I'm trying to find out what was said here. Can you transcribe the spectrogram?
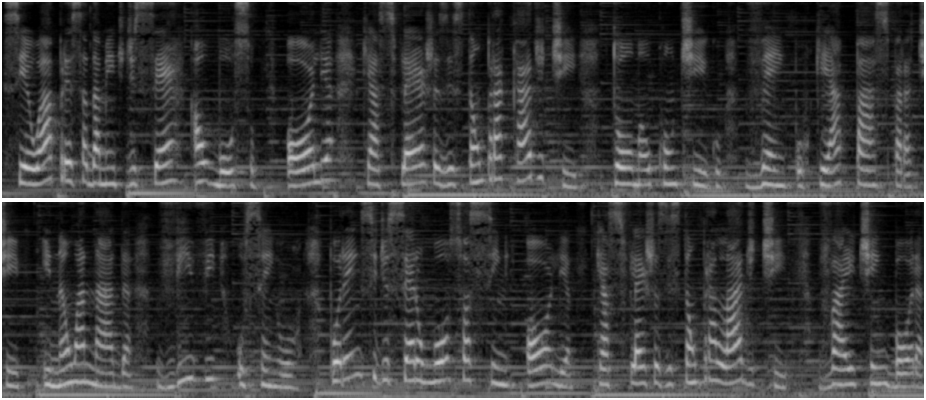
Se eu apressadamente disser ao moço: Olha, que as flechas estão para cá de ti, toma-o contigo. Vem, porque há paz para ti e não há nada. Vive o Senhor. Porém, se disser o moço assim: Olha, que as flechas estão para lá de ti, vai-te embora,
